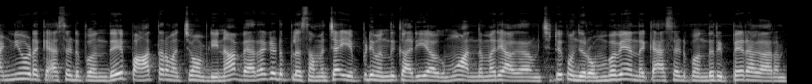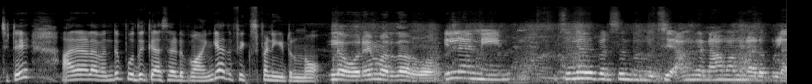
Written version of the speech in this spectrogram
அண்ணியோட கேஸ் அடுப்பு வந்து பாத்திரம் வச்சோம் அப்படின்னா விறகடுப்பில் சமைச்சா எப்படி வந்து கறி ஆகுமோ அந்த மாதிரி ஆக ஆரம்பிச்சிட்டு கொஞ்சம் ரொம்பவே அந்த கேஸ் அடுப்பு வந்து ரிப்பேர் ஆக ஆரம்பிச்சிட்டு அதனால் வந்து புது கேஸ் அடுப்பு வாங்கி அதை ஃபிக்ஸ் பண்ணிக்கிட்டு இருந்தோம். இல்ல ஒரே மாதிரி தான் இருக்கும். இல்ல நீ சின்னது பெருசுன்னு இருந்துச்சு. அங்க நான் வாங்கின அடுப்புல.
